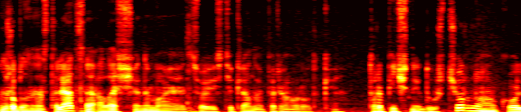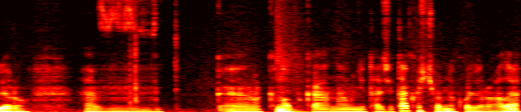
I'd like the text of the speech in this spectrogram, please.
Зроблена інсталяція, але ще немає цієї стікляної перегородки. Тропічний душ чорного кольору, е, е, кнопка на унітазі також чорного кольору, але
